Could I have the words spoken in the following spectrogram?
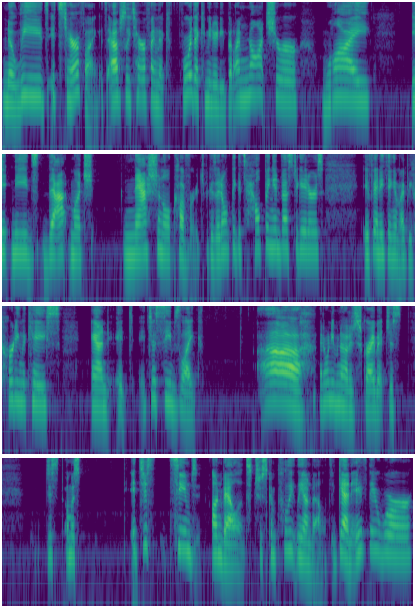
no leads, it's terrifying. It's absolutely terrifying for that community, but I'm not sure why it needs that much national coverage because I don't think it's helping investigators. If anything, it might be hurting the case. And it, it just seems like, ah, uh, I don't even know how to describe it. Just, just almost, it just seemed unbalanced, just completely unbalanced. Again, if there were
